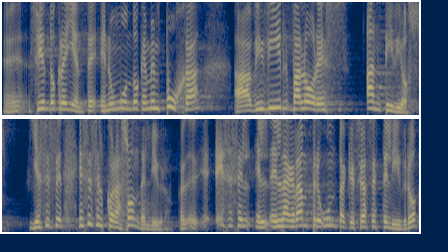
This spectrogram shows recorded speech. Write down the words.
eh, siendo creyente en un mundo que me empuja a vivir valores anti Dios? Y ese es el, corazón del libro. Esa es, la gran pregunta que se hace este libro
